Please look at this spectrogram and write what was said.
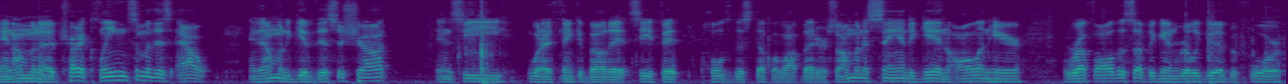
And I'm going to try to clean some of this out, and I'm going to give this a shot and see what I think about it, see if it holds this stuff a lot better. So I'm going to sand again all in here, rough all this up again really good before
